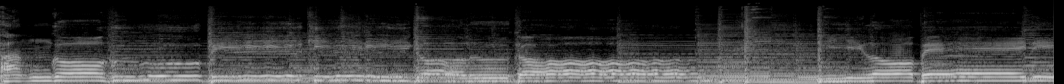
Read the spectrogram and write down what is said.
Anggo hubi kiri golugo. Ilo beni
